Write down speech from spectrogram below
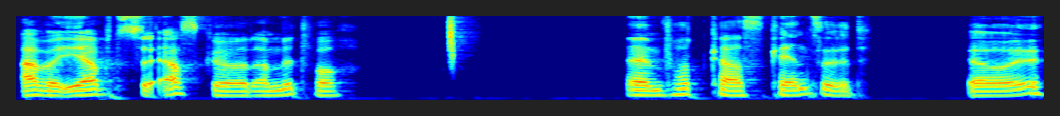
Aber ihr habt es zuerst gehört am Mittwoch. Im Podcast cancelled. Jawohl.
